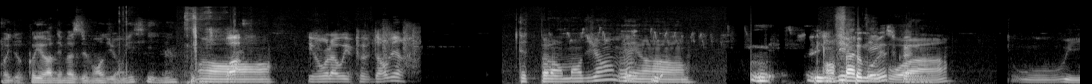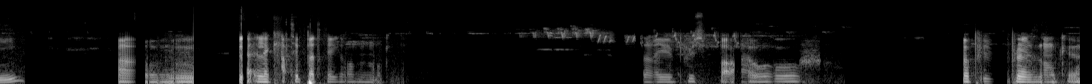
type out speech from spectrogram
Bon, il doit pas y avoir des masses de mendiants ici. hein. En- ils vont là où ils peuvent dormir. Peut-être pas en mendiant, mais en, en femme pas quand même. hein. Oui. Euh, la, la carte est pas très grande donc. Vous arrivez plus par là-haut. Pas plus de place donc. euh.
